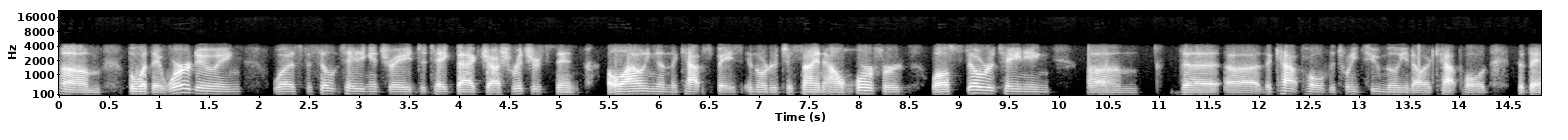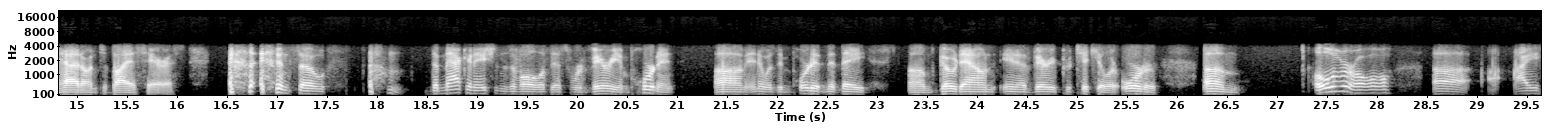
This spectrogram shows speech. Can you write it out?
um, but what they were doing was facilitating a trade to take back Josh Richardson, allowing them the cap space in order to sign Al Horford while still retaining um, the uh, the cap hold, the $22 million cap hold that they had on Tobias Harris. and so the machinations of all of this were very important, um, and it was important that they um, go down in a very particular order. Um, overall, uh, I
